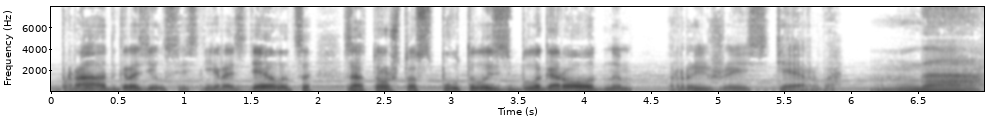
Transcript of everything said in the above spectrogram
Брат грозился с ней разделаться за то, что спуталась с благородным, рыжая стерва. Да,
